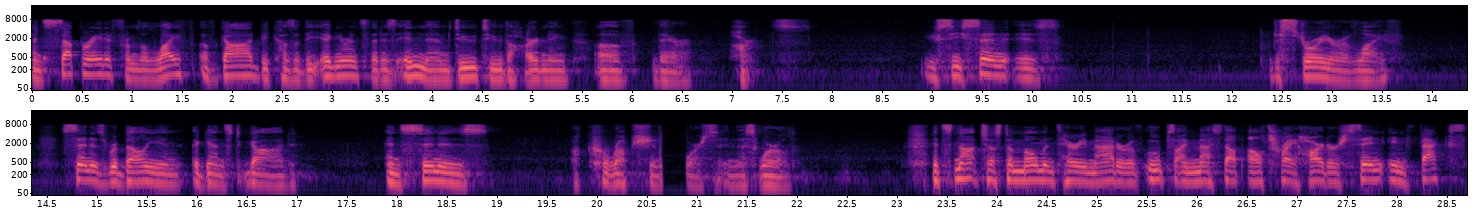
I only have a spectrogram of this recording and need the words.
and separated from the life of God because of the ignorance that is in them due to the hardening of their hearts. You see, sin is destroyer of life. Sin is rebellion against God. And sin is a corruption force in this world. It's not just a momentary matter of, oops, I messed up, I'll try harder. Sin infects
